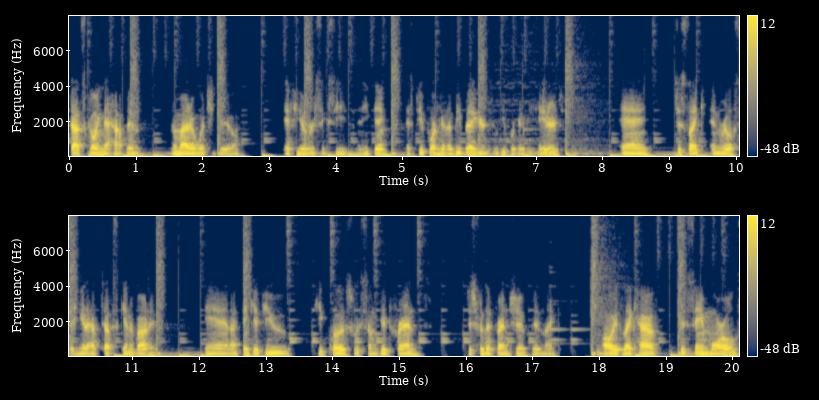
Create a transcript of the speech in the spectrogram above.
that's going to happen no matter what you do if you ever succeed in anything is people are Mhm. going to be beggars and people are going to be haters and just like in real estate you got to have tough skin about it and i think if you keep close with some good friends just for the friendship and like always like have the same morals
